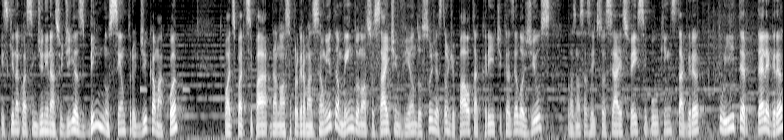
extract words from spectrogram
esquina com a Cindino Inácio Dias, bem no centro de Camacuã. Podes participar da nossa programação e também do nosso site enviando sugestão de pauta, críticas, elogios pelas nossas redes sociais, Facebook, Instagram, Twitter, Telegram,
